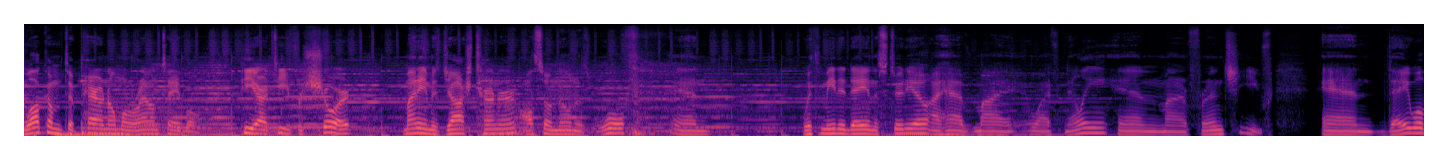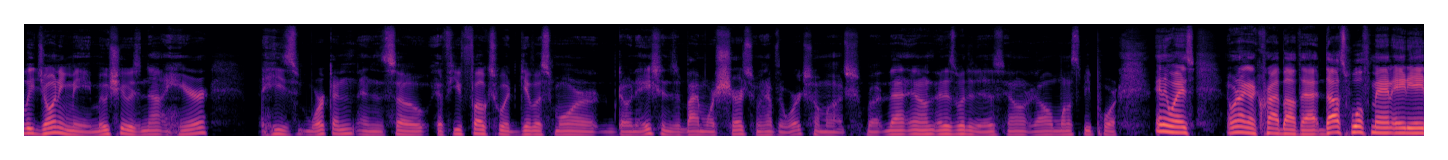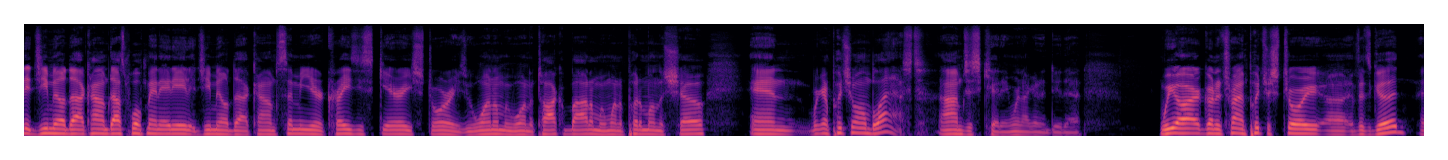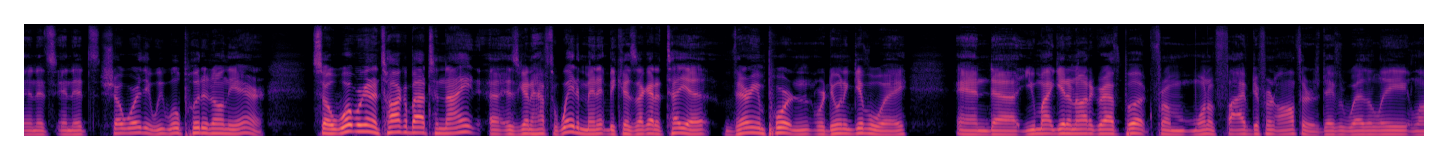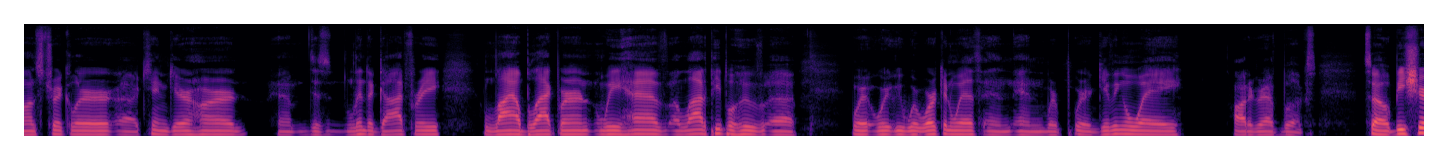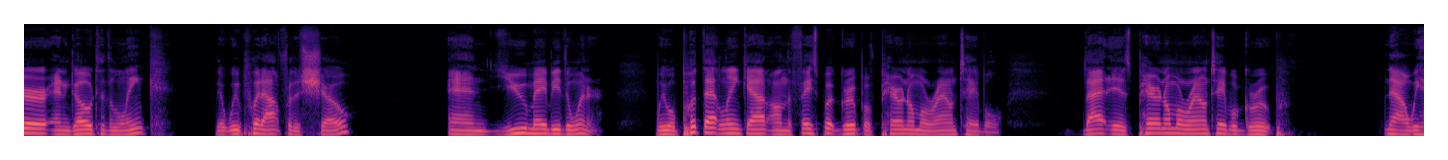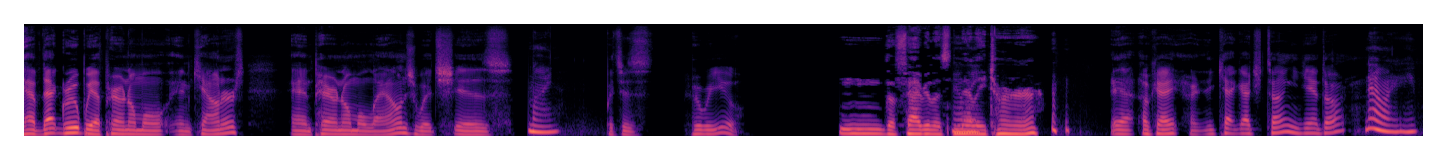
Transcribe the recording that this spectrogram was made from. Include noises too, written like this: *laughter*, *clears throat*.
Welcome to Paranormal Roundtable, PRT for short. My name is Josh Turner, also known as Wolf, and with me today in the studio, I have my wife Nellie and my friend Chief, and they will be joining me. Mushu is not here. He's working, and so if you folks would give us more donations and buy more shirts, we wouldn't have to work so much. But that you know, it is what it is. Y'all, y'all want us to be poor. Anyways, we're not gonna cry about that. DasWolfman88 at gmail.com. DasWolfman88 at gmail.com. Send me your crazy, scary stories. We want them. We want to talk about them. We want to put them on the show, and we're gonna put you on blast. I'm just kidding. We're not gonna do that. We are to try and put your story, uh, if it's good and it's and it's show worthy, we will put it on the air. So what we're going to talk about tonight uh, is going to have to wait a minute because I got to tell you, very important. We're doing a giveaway, and uh, you might get an autographed book from one of five different authors: David Weatherly, Lon Strickler, uh, Ken Gerhard, um, Linda Godfrey, Lyle Blackburn. We have a lot of people who've uh, we're, we're we're working with, and and we're we're giving away autographed books. So be sure and go to the link that we put out for the show and you may be the winner. We will put that link out on the Facebook group of Paranormal Roundtable. That is Paranormal Roundtable Group. Now we have that group. We have Paranormal Encounters and Paranormal Lounge, which is Mine. which is who were you? Mm, the fabulous Nelly. Nellie Turner. *laughs* Yeah, okay. Are- You cat got your tongue. You can't talk. No, I,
